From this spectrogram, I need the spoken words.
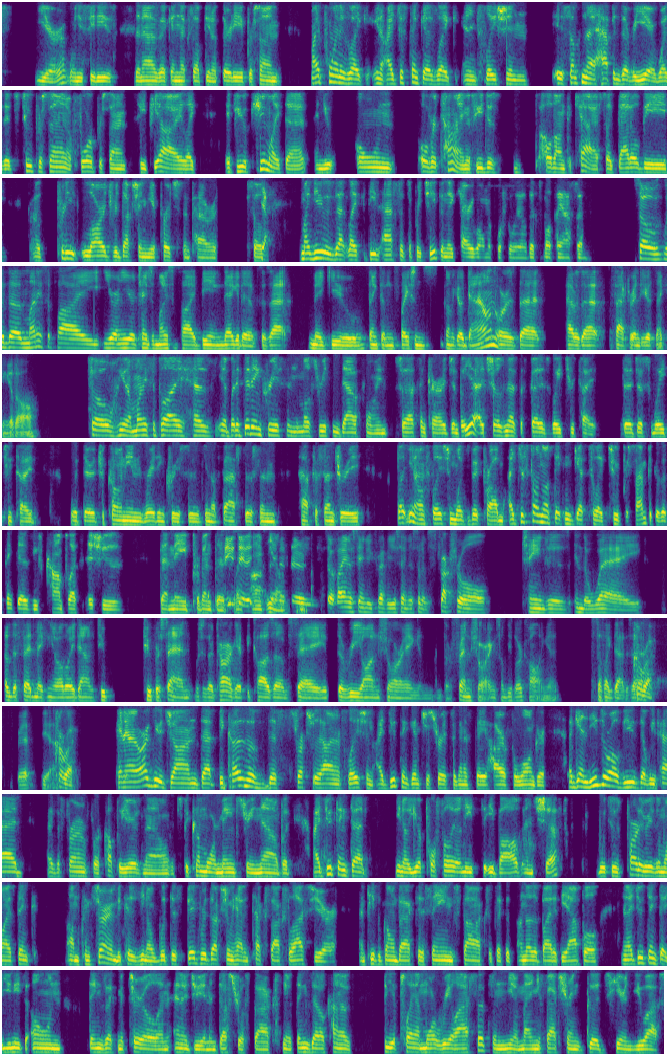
year when you see these, the NASDAQ index up, you know, 38%. My point is like, you know, I just think as like an inflation is something that happens every year, whether it's 2% or 4% CPI, like if you accumulate that and you own over time, if you just hold on to cash, like that'll be a pretty large reduction in your purchasing power. So yeah. my view is that like these assets are pretty cheap and they carry well in the portfolio. That's multi-asset. So with the money supply year on year change in money supply being negative, does that make you think that inflation's going to go down, or is that how does that factor into your thinking at all? So, you know, money supply has, you know, but it did increase in the most recent data point. So that's encouraging. But yeah, it shows me that the Fed is way too tight. They're just way too tight with their draconian rate increases, you know, fastest in half a century. But, you know, inflation was a big problem. I just don't know if they can get to like 2% because I think there's these complex issues that may prevent this. So, you like, say that, uh, you say that so if I understand you correctly, you're saying there's sort of structural changes in the way of the Fed making it all the way down to two percent, which is their target, because of say the re-onshoring and their friendshoring, some people are calling it, stuff like that. Is that correct? Right? Yeah. Correct. And I argue, John, that because of this structurally higher inflation, I do think interest rates are going to stay higher for longer. Again, these are all views that we've had as a firm for a couple of years now. It's become more mainstream now, but I do think that you know your portfolio needs to evolve and shift which is part of the reason why I think I'm concerned because, you know, with this big reduction we had in tech stocks last year and people going back to the same stocks, it's like another bite at the apple. And I do think that you need to own things like material and energy and industrial stocks, you know, things that'll kind of be a play on more real assets and, you know, manufacturing goods here in the US.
